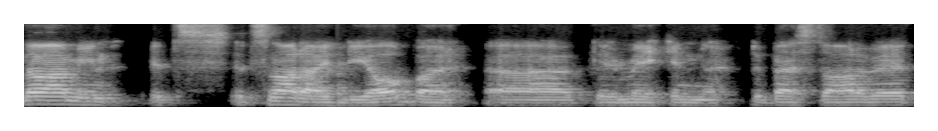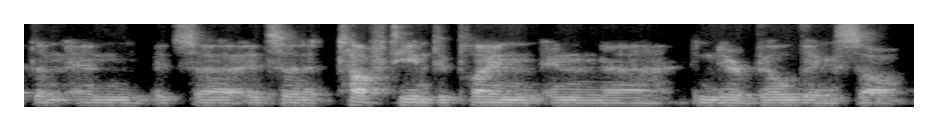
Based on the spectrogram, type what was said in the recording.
no, I mean it's it's not ideal, but uh, they're making the best out of it, and and it's a it's a tough team to play in in uh, in their building. So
